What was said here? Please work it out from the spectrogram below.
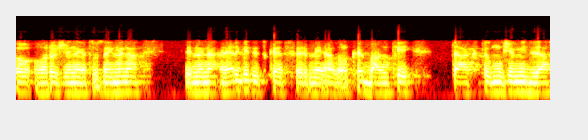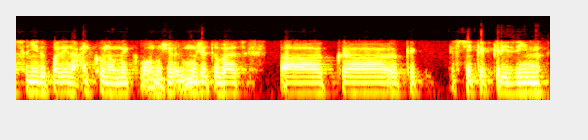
ohroženy, a to znamená zejména energetické firmy a velké banky, tak to může mít zásadní dopady na ekonomiku. Může, může to vést uh, k, k, vlastně ke krizím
